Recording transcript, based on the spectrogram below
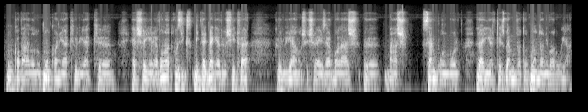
munkavállalók, munkanélküliek esélyére vonatkozik, mint egy megerősítve Körül János és Reizer Balázs más szempontból leírt és bemutatott mondani valóját.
